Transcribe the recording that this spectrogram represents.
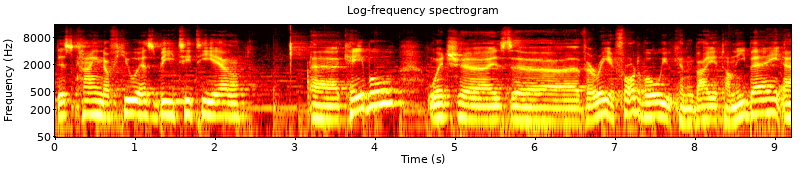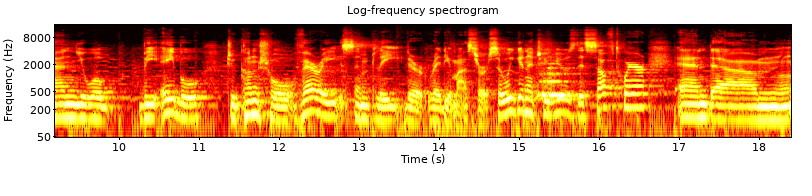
this kind of USB TTL uh, cable which uh, is uh, very affordable you can buy it on ebay and you will be able to control very simply the Radiomaster. So we're gonna to use this software and um,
